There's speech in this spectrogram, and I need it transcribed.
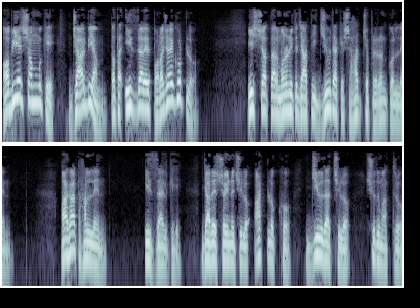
অবিয়ের সম্মুখে জার্বিয়াম তথা ইসরায়েলের পরাজয় ঘটল। ঈশ্বর তার মনোনীত জাতি জিহুদাকে সাহায্য প্রেরণ করলেন। আঘাত হানলেন ইসরায়েলকে, যাদের সৈন্য ছিল আট লক্ষ, জিহুদার ছিল শুধুমাত্র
